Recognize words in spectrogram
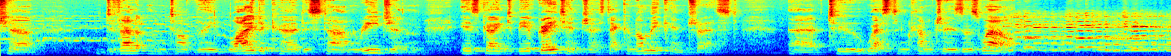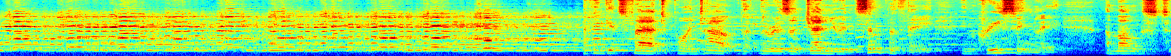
Future development of the wider Kurdistan region is going to be of great interest, economic interest, uh, to Western countries as well. I think it's fair to point out that there is a genuine sympathy, increasingly, amongst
